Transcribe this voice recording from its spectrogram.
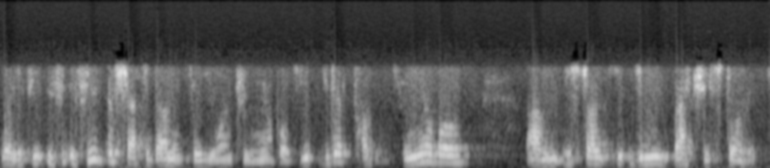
well, if you, if, if you just shut it down and say you want renewables, you, you get problems. Renewables Um, you, start, you need battery storage,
